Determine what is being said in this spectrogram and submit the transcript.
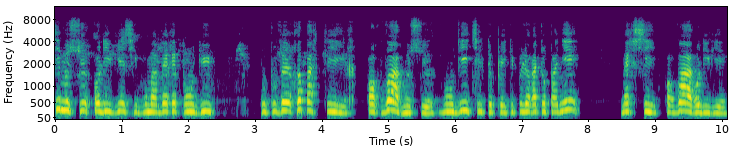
Merci, monsieur Olivier, si vous m'avez répondu. Vous pouvez repartir. Au revoir, monsieur. Mon dit, s'il te plaît, tu peux le raccompagner Merci. Au revoir, Olivier.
